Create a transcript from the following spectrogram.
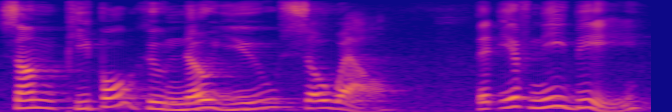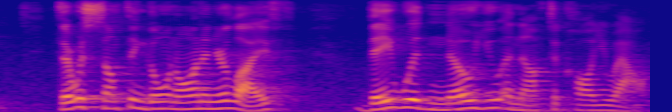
some people who know you so well that if need be, if there was something going on in your life, they would know you enough to call you out?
